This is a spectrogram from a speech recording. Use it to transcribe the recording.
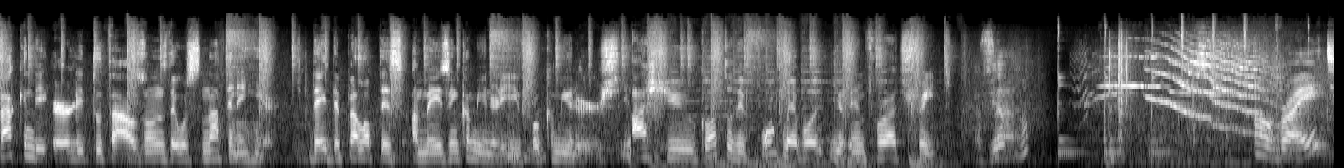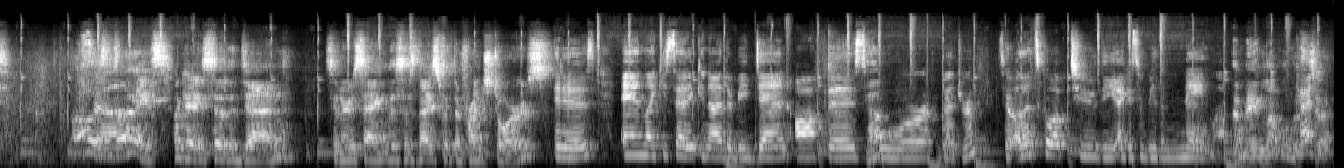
Back in the early 2000s, there was nothing in here. They developed this amazing community for commuters. As you go to the fourth level, you're in for a treat. So. All right. Oh, this is nice. Okay, so the den. So you're saying this is nice with the French doors. It is. And like you said, it can either be den, office, Yeah. or bedroom. So let's go up to the, I guess it would be the main level. The main level. Let's do it.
